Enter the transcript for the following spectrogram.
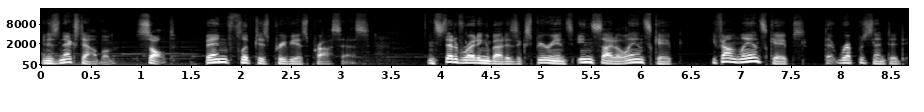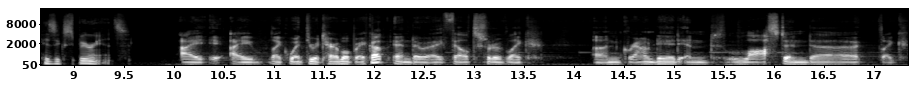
In his next album, Salt, Ben flipped his previous process. Instead of writing about his experience inside a landscape, he found landscapes that represented his experience. I I like went through a terrible breakup and I felt sort of like ungrounded and lost and uh, like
